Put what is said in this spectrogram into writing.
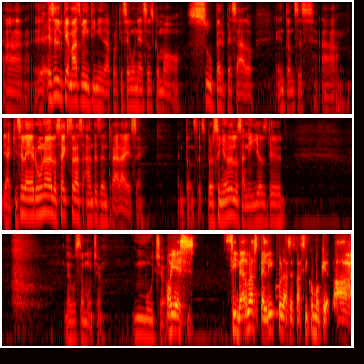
Ah, es el que más me intimida porque según eso es como súper pesado. Entonces, uh, ya quise leer uno de los extras antes de entrar a ese. Entonces, pero Señor de los Anillos, dude, me gustó mucho. Mucho. Oye, si ver las películas está así como que, ah,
